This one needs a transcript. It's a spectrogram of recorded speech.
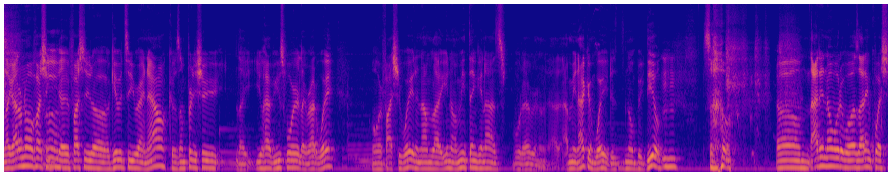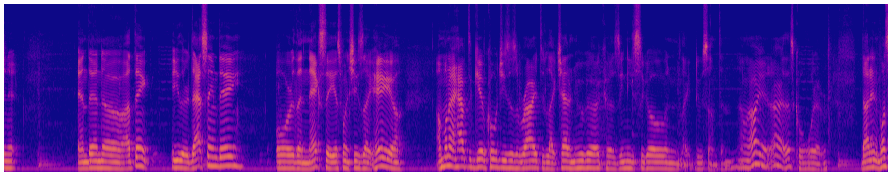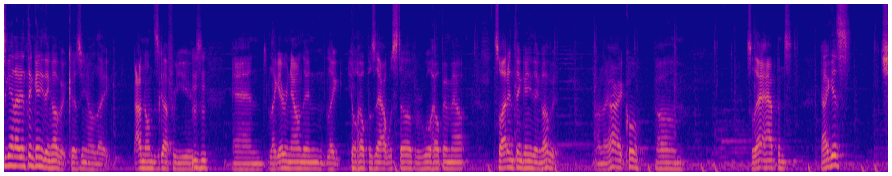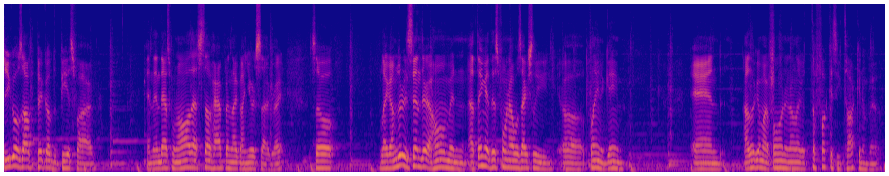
Like I don't know if I should uh, if I should uh, give it to you right now because I'm pretty sure you, like you'll have use for it like right away, or if I should wait. And I'm like, you know, me thinking, ah, it's whatever. I, I mean, I can wait. It's no big deal. hmm So um, I didn't know what it was. I didn't question it. And then uh, I think either that same day or the next day is when she's like, "Hey, uh, I'm gonna have to give Cool Jesus a ride to like Chattanooga because he needs to go and like do something." I'm like, "Oh yeah, all right, that's cool, whatever." I didn't. Once again, I didn't think anything of it because you know, like I've known this guy for years hmm and like every now and then like he'll help us out with stuff or we'll help him out so i didn't think anything of it. I'm like all right cool. Um, so that happens. And i guess she goes off to pick up the ps5 and then that's when all that stuff happened like on your side right? So like i'm literally sitting there at home and i think at this point i was actually uh, playing a game. And I look at my phone and I'm like, what the fuck is he talking about?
